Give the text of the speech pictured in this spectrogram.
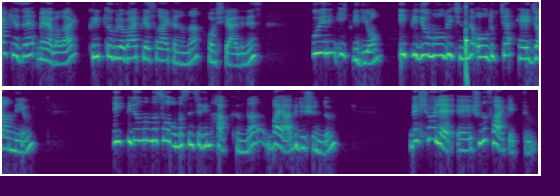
Herkese merhabalar. Kripto Global Piyasalar kanalına hoş geldiniz. Bu benim ilk videom. İlk videom olduğu için de oldukça heyecanlıyım. İlk videomun nasıl olmasını istediğim hakkında bayağı bir düşündüm. Ve şöyle e, şunu fark ettim.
